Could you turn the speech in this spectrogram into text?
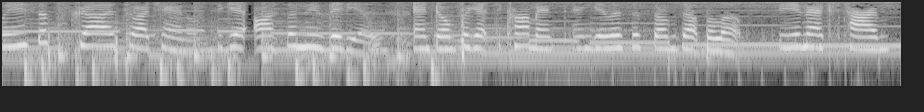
Please subscribe to our channel to get awesome new videos. And don't forget to comment and give us a thumbs up below. See you next time.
